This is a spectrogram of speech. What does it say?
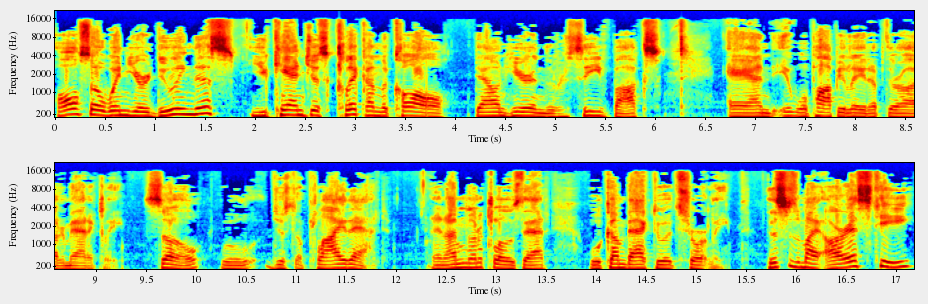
Also, when you're doing this, you can just click on the call down here in the receive box and it will populate up there automatically. So we'll just apply that. And I'm going to close that. We'll come back to it shortly. This is my RST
